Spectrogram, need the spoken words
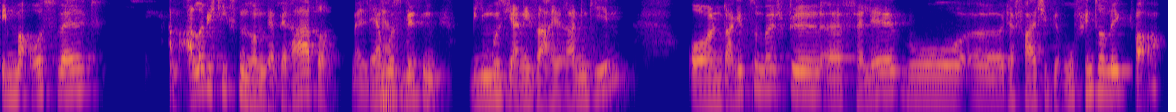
den man auswählt, am allerwichtigsten, sondern der Berater, weil der ja. muss wissen, wie muss ich an die Sache rangehen. Und da gibt es zum Beispiel äh, Fälle, wo äh, der falsche Beruf hinterlegt war,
